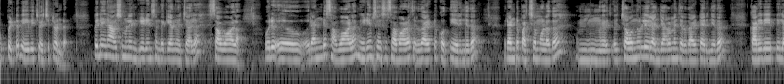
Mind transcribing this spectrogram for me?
ഉപ്പിട്ട് വേവിച്ച് വെച്ചിട്ടുണ്ട്. പിന്നെ ഇതിന് ആവശ്യമുള്ള ഇൻഗ്രീഡിയൻസ് എന്തൊക്കെയാണെന്ന് വെച്ചാൽ സവാള. ഒരു രണ്ട് സവാള മീഡിയം സൈസ് സവാള ചെറുതായിട്ട് കൊത്തി എരിഞ്ഞത്. രണ്ട് പച്ചമുളക് ചുവന്നുള്ളി ഒരു അഞ്ചാറെണ്ണം ചെറുതായിട്ട് അരിഞ്ഞത്. കറിവേപ്പില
